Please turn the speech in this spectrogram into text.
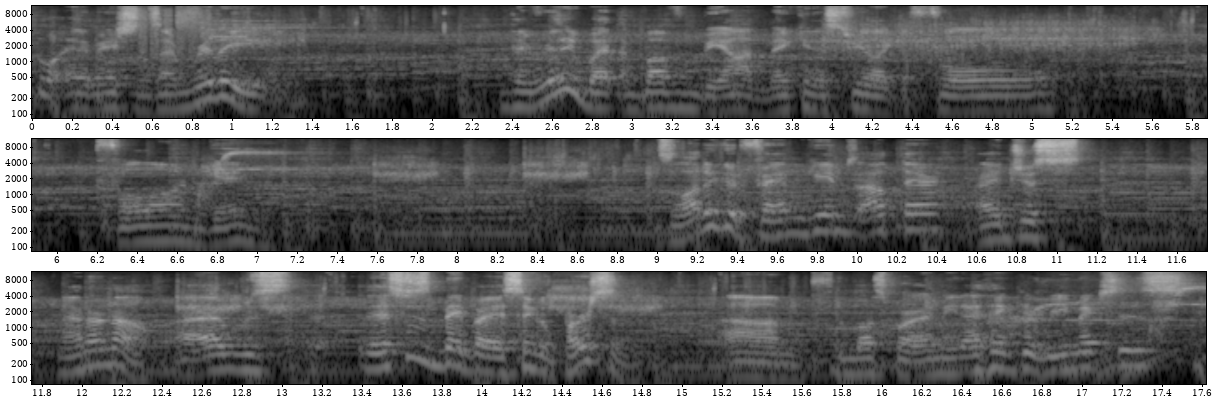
Cool animations. I'm really they really went above and beyond, making this feel like a full, full-on game. There's a lot of good fan games out there. I just, I don't know. I was, this is made by a single person, um, for the most part. I mean, I think the remixes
